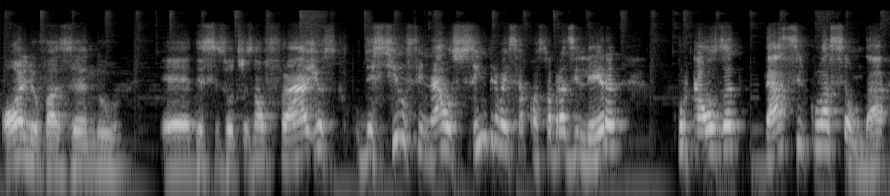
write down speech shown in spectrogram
óleo vazando é, desses outros naufrágios, o destino final sempre vai ser a costa brasileira por causa da circulação, da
